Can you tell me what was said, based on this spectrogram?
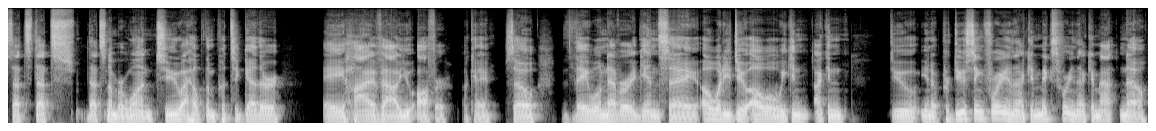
So that's that's that's number one. Two, I help them put together a high value offer. Okay. So they will never again say, Oh, what do you do? Oh, well, we can I can do, you know, producing for you and I can mix for you and I can mat. No.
